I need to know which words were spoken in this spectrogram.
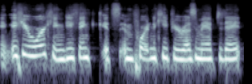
if you're working? Do you think it's important to keep your resume up to date?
